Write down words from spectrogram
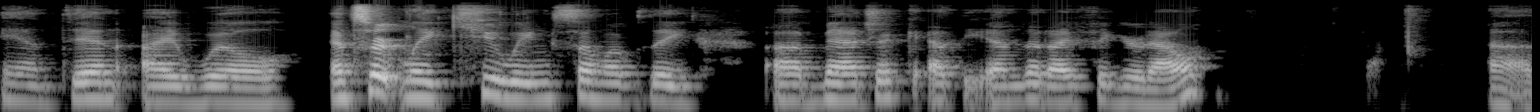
And then I will, and certainly cueing some of the uh, magic at the end that I figured out Uh,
